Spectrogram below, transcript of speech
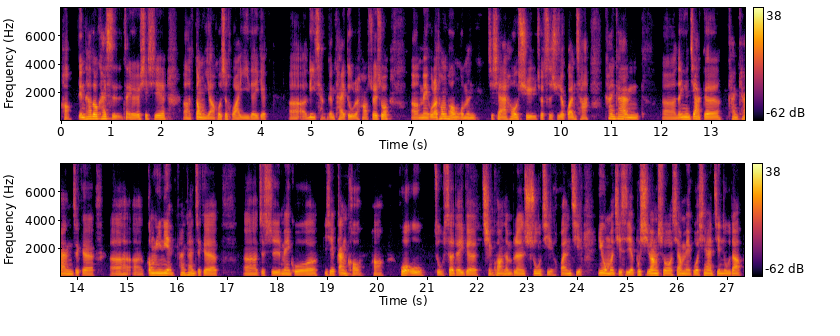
好、连他都开始在有一些些呃动摇或是怀疑的一个呃立场跟态度了。哈、所以说呃，美国的通膨，我们接下来后续就持续的观察，看一看。呃，能源价格，看看这个呃呃供应链，看看这个呃，这是美国一些港口哈货物阻塞的一个情况能不能疏解缓解？因为我们其实也不希望说，像美国现在进入到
